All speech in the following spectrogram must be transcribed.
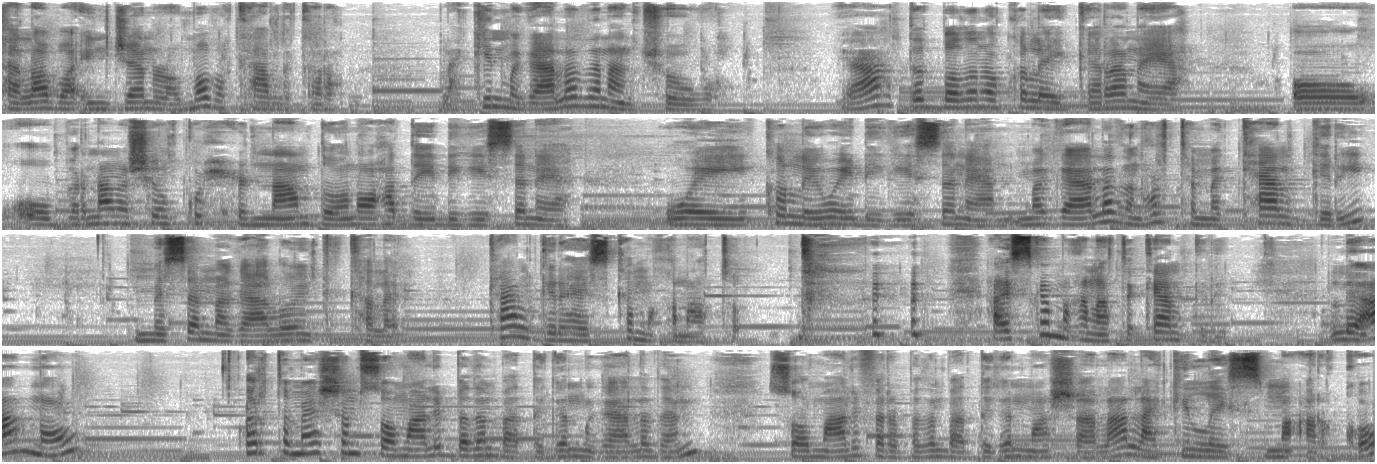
kaleba in general maba ka hadli karo. Laakiin magaaladan aan joogo ya dad badan oo kale ay garanaya oo barnaamijkan ku xidhnaan doono oo hadda ay dhegeysanaya way kolley way dhegeysanayaan magaaladan horta ma calgary mise magaalooyinka kale. Calgary ha iska maqnaato. Ha iska maqnaato calgary. Leano horta meeshan soomaali badan baa degan magaaladan. Soomaali fara badan baa degan maasha allah laakiin laysma arko.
